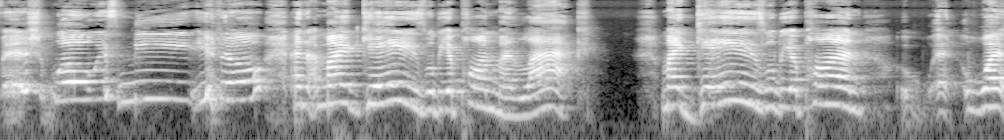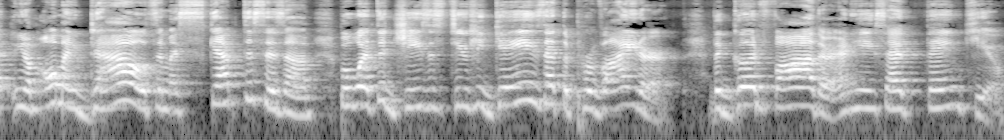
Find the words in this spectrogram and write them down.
fish. Woe is me, you know? And my gaze will be upon my lack. My gaze will be upon eh, what you know all my doubts and my skepticism but what did jesus do he gazed at the provider the good father and he said thank you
